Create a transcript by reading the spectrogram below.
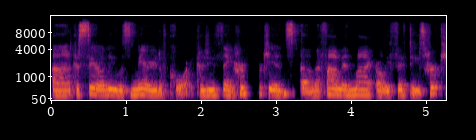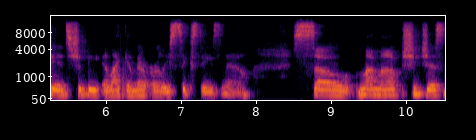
because uh, Sarah Lee was married, of course, because you think her kids, um, if I'm in my early 50s, her kids should be like in their early 60s now. So my mom, she just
